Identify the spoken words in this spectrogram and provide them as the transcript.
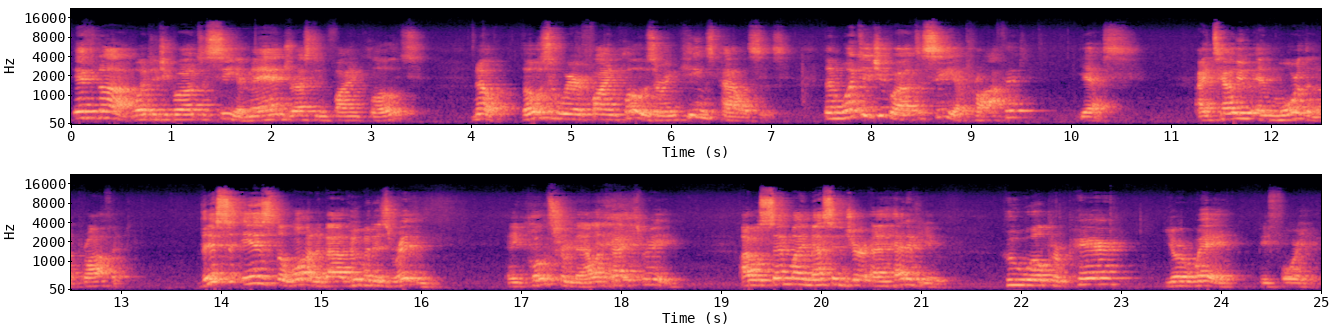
If not, what did you go out to see? A man dressed in fine clothes? No, those who wear fine clothes are in king's palaces. Then what did you go out to see? A prophet? Yes. I tell you, and more than a prophet. This is the one about whom it is written. And he quotes from Malachi 3 I will send my messenger ahead of you, who will prepare your way before you.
